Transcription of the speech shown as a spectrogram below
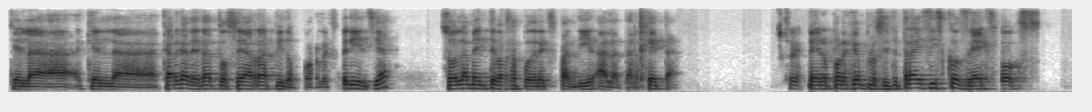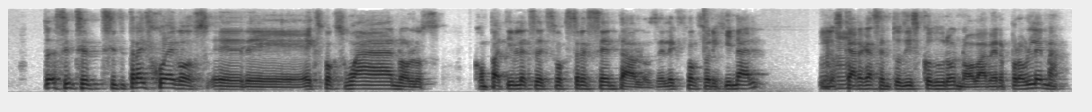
que la que la carga de datos sea rápido por la experiencia solamente vas a poder expandir a la tarjeta. Sí. Pero, por ejemplo, si te traes discos de Xbox, si, si- si te traes juegos eh, de Xbox One o los compatibles de Xbox 360 o los del Xbox original y los cargas en tu disco duro, no va a haber problema,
